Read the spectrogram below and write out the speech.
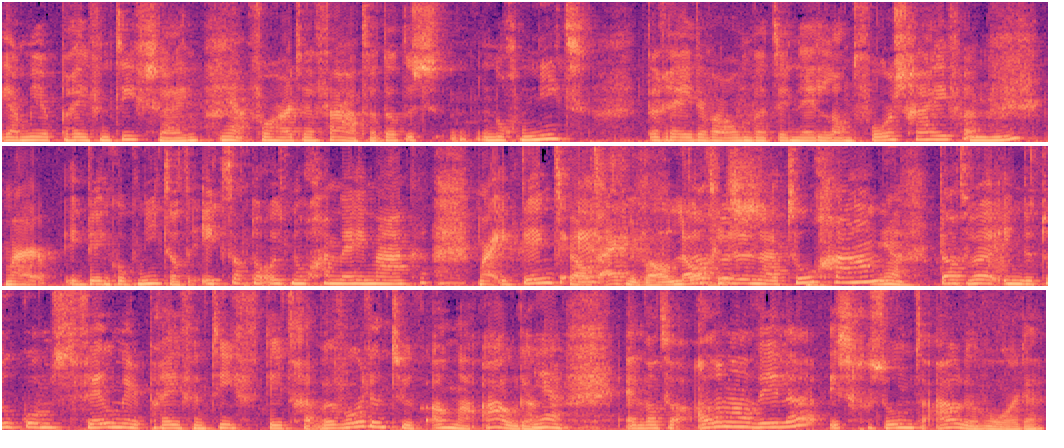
ja, meer preventief zijn Ja. voor hart en vaten. Dat is nog niet de reden waarom we het in Nederland voorschrijven. Mhm. Maar ik denk ook niet dat ik dat nooit nog ga meemaken. Maar ik denk Terwijl echt eigenlijk wel dat logisch- we er naartoe gaan. Ja. Dat we in de toekomst veel meer preventief dit gaan. We worden natuurlijk allemaal ouder. Ja. En wat we allemaal willen is gezond ouder worden.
